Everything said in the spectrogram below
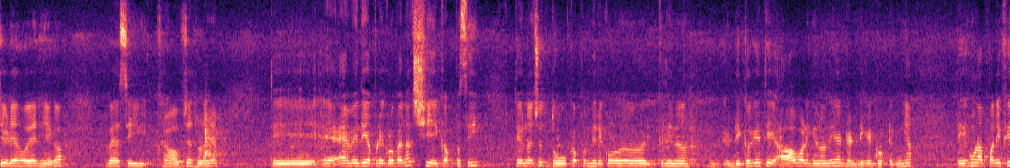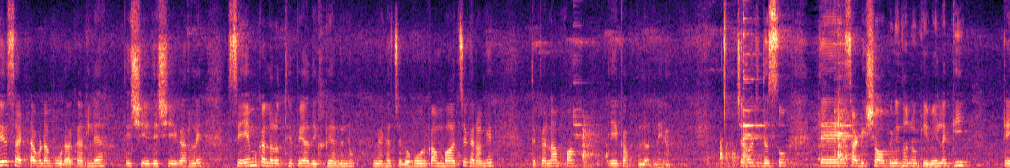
ਤੇੜਿਆ ਹੋਇਆ ਨਹੀਂ ਹੈਗਾ। ਵੈਸੇ ਹੀ ਖਰਾਬ ਜਿਹਾ ਥੋੜਾ ਜਿਹਾ। ਤੇ ਐਵੇਂ ਦੇ ਆਪਣੇ ਕੋਲ ਪਹਿਲਾਂ 6 ਕੱਪ ਸੀ। ਤੇ ਉਹਨਾਂ ਚੋਂ ਦੋ ਕੱਪ ਮੇਰੇ ਕੋਲ ਇੱਕ ਦਿਨ ਡਿੱਗ ਗਏ ਤੇ ਆਹ ਵਾਲੀਆਂ ਉਹਨਾਂ ਦੀਆਂ ਡੰਡੀਆਂ ਟੁੱਟ ਗਈਆਂ। ਤੇ ਹੁਣ ਆਪਾਂ ਨੇ ਫਿਰ ਸੈੱਟ ਆਪਣਾ ਪੂਰਾ ਕਰ ਲਿਆ ਤੇ 6 ਦੇ 6 ਕਰ ਲਏ। ਸੇਮ ਕਲਰ ਉੱਥੇ ਪਿਆ ਦਿਖ ਗਿਆ ਮੈਨੂੰ। ਮੈਂ ਕਿਹਾ ਚਲੋ ਹੋਰ ਕੰਮ ਬਾਅਦ ਚ ਕਰਾਂਗੇ। ਤੇ ਪਹਿਲਾਂ ਆਪਾਂ ਇਹ ਕੱਪ ਲੈਣੇ ਆ ਚਲੋ ਜੀ ਦੱਸੋ, ਤੇ ਸਾਡੀ ਸ਼ਾਪਿੰਗ ਤੁਹਾਨੂੰ ਕਿਵੇਂ ਲੱਗੀ? ਤੇ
